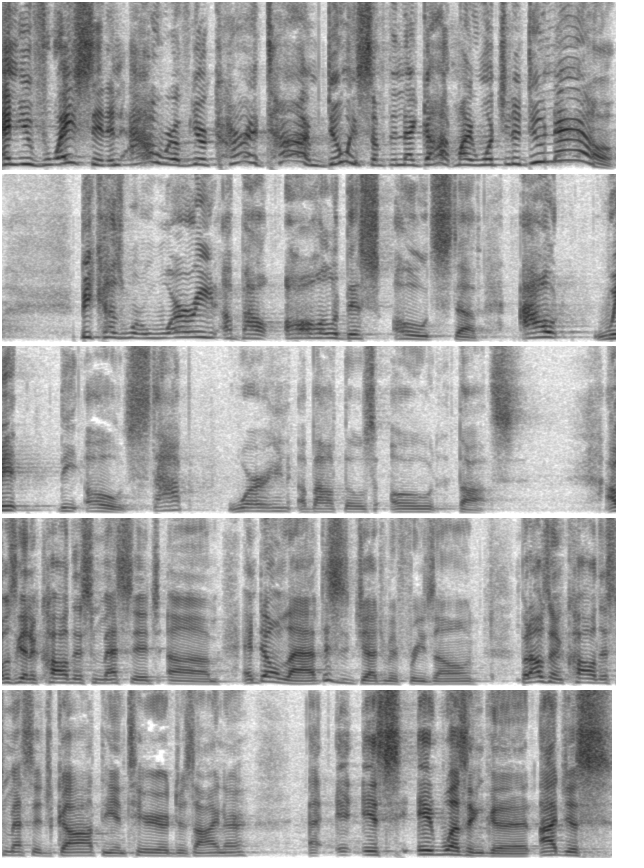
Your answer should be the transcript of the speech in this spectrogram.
And you've wasted an hour of your current time doing something that God might want you to do now because we're worried about all of this old stuff. Out with the old. Stop worrying about those old thoughts. I was going to call this message, um, and don't laugh, this is judgment free zone, but I was going to call this message God, the interior designer. Uh, it, it's, it wasn't good. I just,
